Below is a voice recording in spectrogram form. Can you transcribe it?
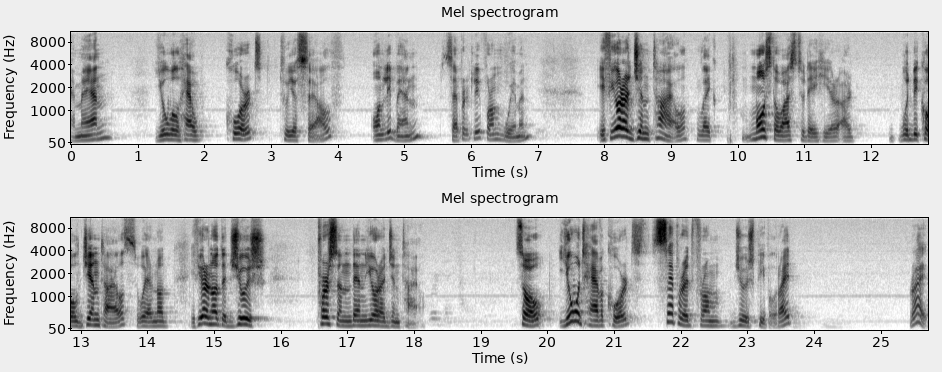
a man, you will have court to yourself, only men, separately from women. If you are a Gentile, like most of us today here are, would be called Gentiles, we are not, if you are not a Jewish person, then you're a Gentile. So you would have a court separate from Jewish people, right? Right.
